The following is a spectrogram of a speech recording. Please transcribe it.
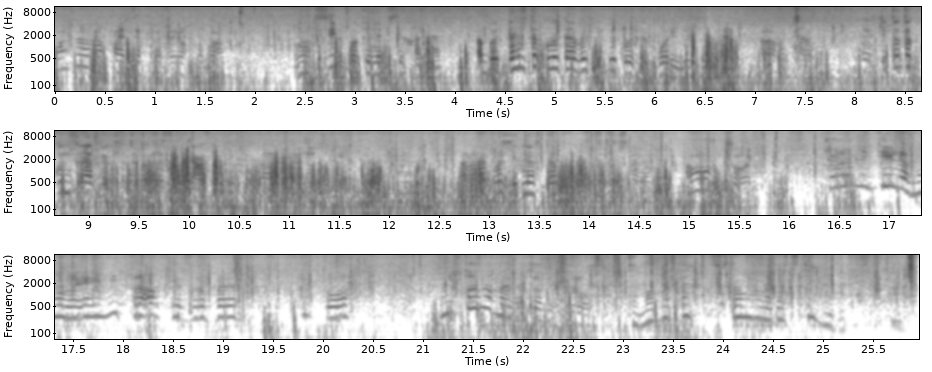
Можна на пальцях перерахувати. Ну, ти поки не психанеш. Або теж так, коли тебе вихідні, коли ти хворієш. А, так. І то так конкретно, якщо тебе вже затягне. Так, так вихідних тебе практично немає. А вчора. Вчора була, я і відправки зробив. І то. Ніхто за мене то не зробив. Ти молодець, хто молодець, ти молодець.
